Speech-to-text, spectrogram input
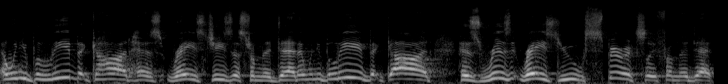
And when you believe that God has raised Jesus from the dead, and when you believe that God has raised you spiritually from the dead,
